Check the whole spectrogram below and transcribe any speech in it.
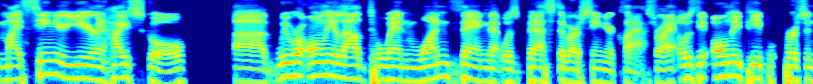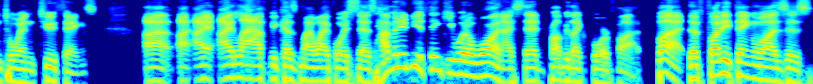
my senior year in high school, uh, we were only allowed to win one thing that was best of our senior class. Right, I was the only people person to win two things. Uh, I, I laugh because my wife always says, "How many do you think you would have won?" I said probably like four or five. But the funny thing was, is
